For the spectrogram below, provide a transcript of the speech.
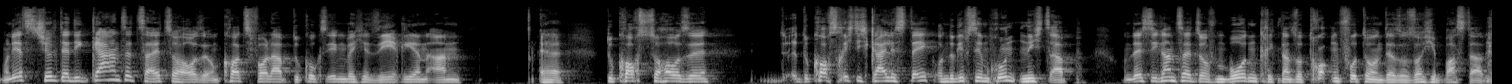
Und jetzt chillt er die ganze Zeit zu Hause und kotzt voll ab, du guckst irgendwelche Serien an, äh, du kochst zu Hause, du, du kochst richtig geiles Steak und du gibst dem Hund nichts ab. Und der ist die ganze Zeit so auf dem Boden, kriegt dann so Trockenfutter und der so, solche Bastarde.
